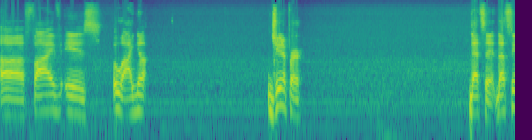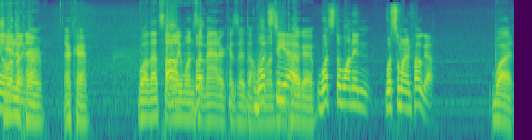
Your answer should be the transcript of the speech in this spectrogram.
Uh, five is oh I know. Juniper. That's it. That's the only one. I know. Juniper. Okay. Well, that's the Um, only ones that matter because they're the only What's ones the in uh, Pogo. what's the one in what's the one in Pogo? What?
